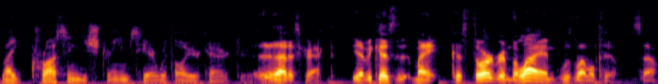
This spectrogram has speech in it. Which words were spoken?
like crossing the streams here with all your characters. That is correct. Yeah, because my because Thorgrim the lion was level two, so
